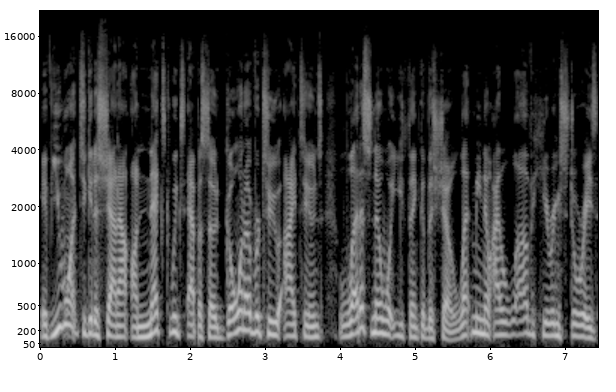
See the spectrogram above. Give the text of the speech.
if you want to get a shout out on next week's episode, episode, go on over to iTunes. Let us know what you think of the show. Let me know. I love hearing stories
